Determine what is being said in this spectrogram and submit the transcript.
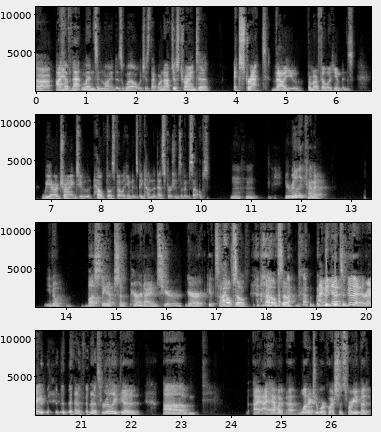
uh, I have that lens in mind as well, which is that we're not just trying to extract value from our fellow humans we are trying to help those fellow humans become the best versions of themselves. Mm-hmm. You're really kind of, you know, busting up some paradigms here, Eryc. It's I hope like. so. I hope so. I mean, that's good, right? That's, that's really good. Um, I, I have a, a, one or two more questions for you, but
